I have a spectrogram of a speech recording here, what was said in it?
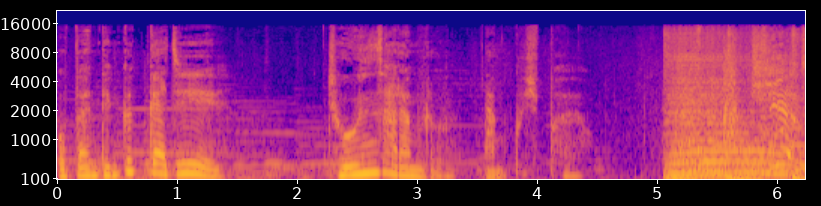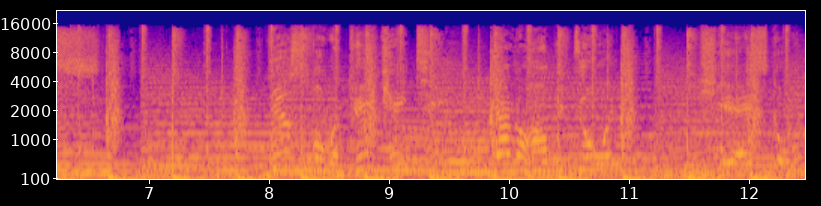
오빠한텐 끝까지 좋은 사람으로 남고 싶어요. Yes. Slow and PKT. Y'all know how we do it. Yeah, it's going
